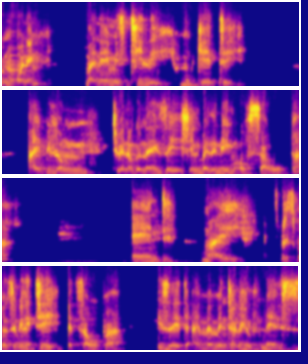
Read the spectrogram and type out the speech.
Good morning. My name is Thilly Mokete. I belong to an organization by the name of SAOPA. And my responsibility at SAOPA is that I'm a mental health nurse.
